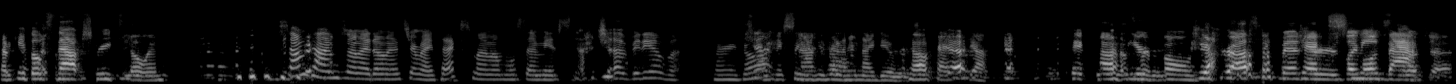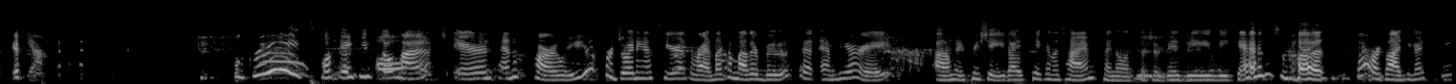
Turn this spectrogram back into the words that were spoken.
Gotta keep those snap streaks going. Sometimes when I don't answer my text, my mom will send me a Snapchat video, but There you go. Yeah, I Snapchat and I do. Okay. Yeah. Pick up your phone. Yeah. Drastic measures. Text I'm me back. Snapchat. Well, great. Well, thank you so Awesome. much, Erin and Harley, for joining us here at the Ride Like a Mother booth at MBRA. Um, we appreciate you guys taking the time because I know it's such a busy weekend, but yeah, we're glad you guys came.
